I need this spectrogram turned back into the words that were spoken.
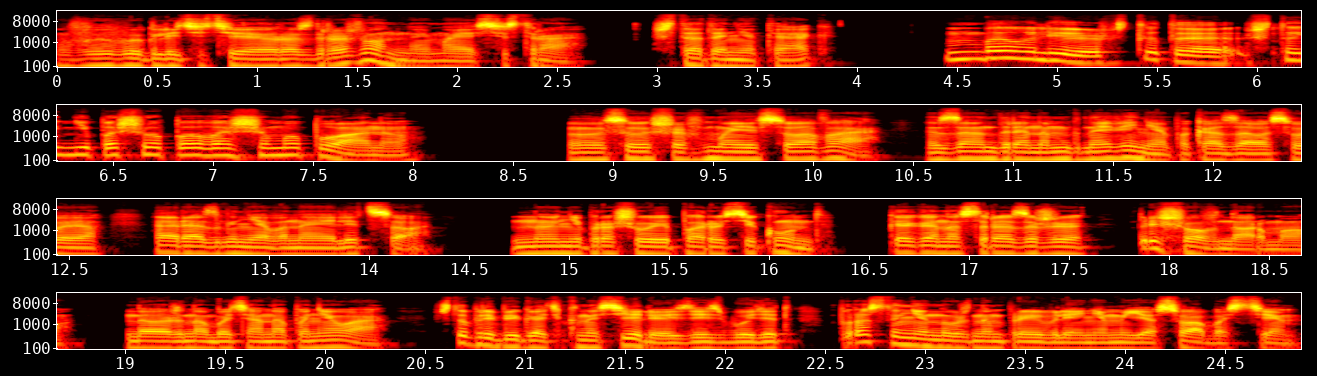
Вы выглядите раздраженной, моя сестра. Что-то не так? Было ли что-то, что не пошло по вашему плану? Услышав мои слова, Зандра на мгновение показала свое разгневанное лицо. Но не прошло и пару секунд, как она сразу же пришла в норму. Должно быть, она поняла, что прибегать к насилию здесь будет просто ненужным проявлением ее слабости.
